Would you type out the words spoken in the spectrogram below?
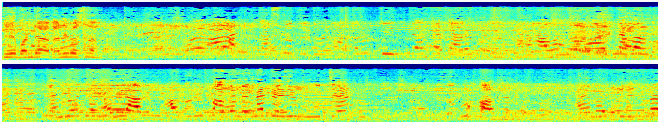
हे बंड्या खाली बस ना। अजून पागल आहे ना त्याची मूच आहे. खूप पागल आहे आणि मग तुम्ही ना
